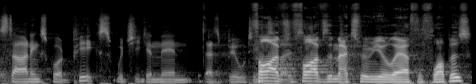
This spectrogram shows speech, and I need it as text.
starting squad picks, which you can then that's built Five five's the maximum you allow for floppers.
